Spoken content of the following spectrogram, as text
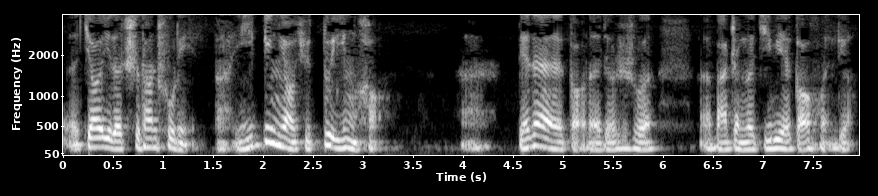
呃交易的持仓处理啊，一定要去对应好啊，别再搞的就是说呃把整个级别搞混掉。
